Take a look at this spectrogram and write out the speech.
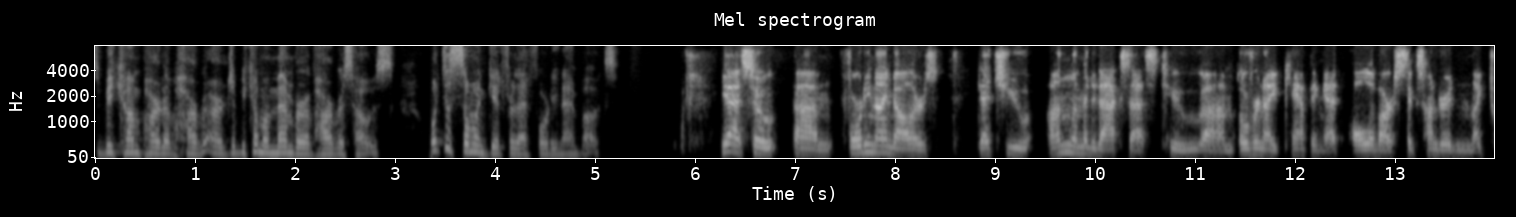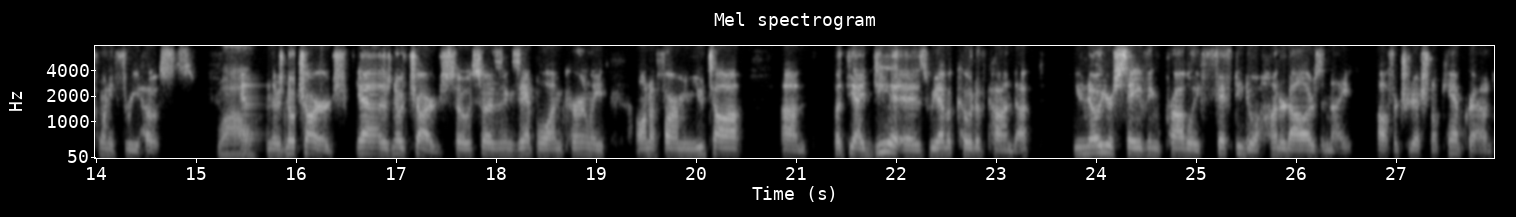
to become part of Harvest or to become a member of Harvest Host. What does someone get for that 49 bucks? Yeah, so um, $49 gets you unlimited access to um, overnight camping at all of our 623 hosts. Wow. And there's no charge. Yeah, there's no charge. So, so as an example, I'm currently on a farm in Utah. Um, but the idea is we have a code of conduct. You know, you're saving probably 50 to $100 a night off a traditional campground.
